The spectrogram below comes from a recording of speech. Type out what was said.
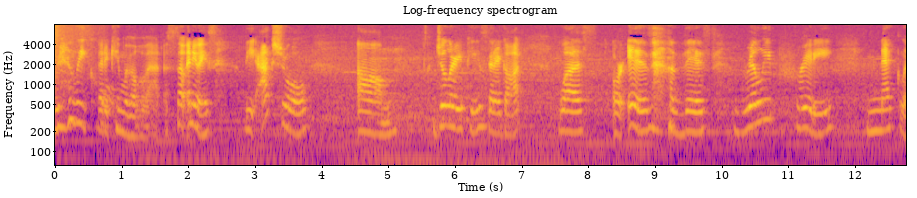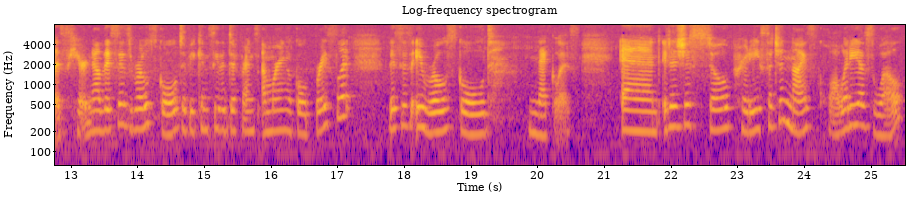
really cool that it came with all of that. So anyways the actual um, jewelry piece that I got was or is this really pretty necklace here. Now this is rose gold. If you can see the difference i'm wearing a gold bracelet. This is a rose gold necklace and it is just so pretty. Such a nice quality as well.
